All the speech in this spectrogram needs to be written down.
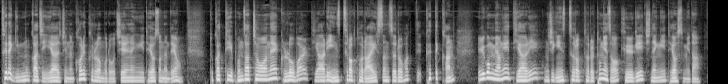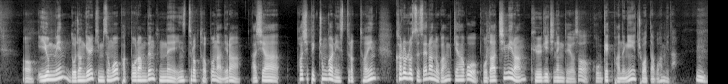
트랙 입문까지 이어지는 커리큘럼으로 진행이 되었었는데요. 두카티 본사 차원의 글로벌 DRE 인스트럭터 라이선스를 확- 획득한 7명의 DRE 공식 인스트럭터를 통해서 교육이 진행이 되었습니다. 어, 이윤민, 노정길, 김승호, 박보람 등 국내 인스트럭터뿐 아니라 아시아 퍼시픽 총괄 인스트럭터인 카를로스 세라노가 함께하고 보다 치밀한 교육이 진행되어서 고객 반응이 좋았다고 합니다. 음.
